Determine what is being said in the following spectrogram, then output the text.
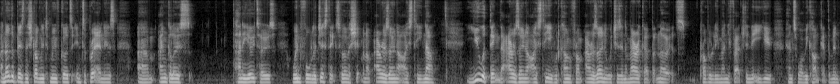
Another business struggling to move goods into Britain is um, Angelos Windfall Logistics, who have a shipment of Arizona iced tea. Now, you would think that Arizona iced tea would come from Arizona, which is in America, but no, it's probably manufactured in the EU, hence why we can't get them in.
